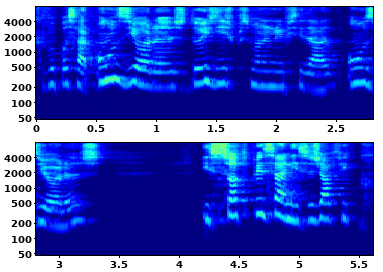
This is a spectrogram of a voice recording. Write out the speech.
que vou passar 11 horas, dois dias por semana na universidade, 11 horas, e só de pensar nisso eu já fico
